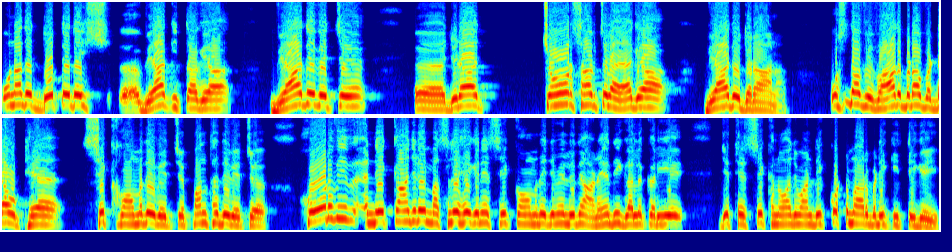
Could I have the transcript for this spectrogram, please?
ਉਹਨਾਂ ਦੇ ਦੋਤੇ ਦਾ ਵਿਆਹ ਕੀਤਾ ਗਿਆ। ਵਿਆਹ ਦੇ ਵਿੱਚ ਜਿਹੜਾ ਚੌਰ ਸਾਹਿਬ ਚਲਾਇਆ ਗਿਆ ਵਿਆਹ ਦੇ ਦੌਰਾਨ, ਉਸ ਦਾ ਵਿਵਾਦ ਬੜਾ ਵੱਡਾ ਉੱਠਿਆ ਹੈ। ਸਿੱਖ ਕੌਮ ਦੇ ਵਿੱਚ, ਪੰਥ ਦੇ ਵਿੱਚ, ਹੋਰ ਵੀ ਅਨੇਕਾਂ ਜਿਹੜੇ ਮਸਲੇ ਹੈਗੇ ਨੇ ਸਿੱਖ ਕੌਮ ਦੇ, ਜਿਵੇਂ ਲੁਧਿਆਣੇ ਦੀ ਗੱਲ ਕਰੀਏ, ਜਿੱਥੇ ਸਿੱਖ ਨੌਜਵਾਨ ਦੀ ਕੁੱਟਮਾਰ ਬੜੀ ਕੀਤੀ ਗਈ।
